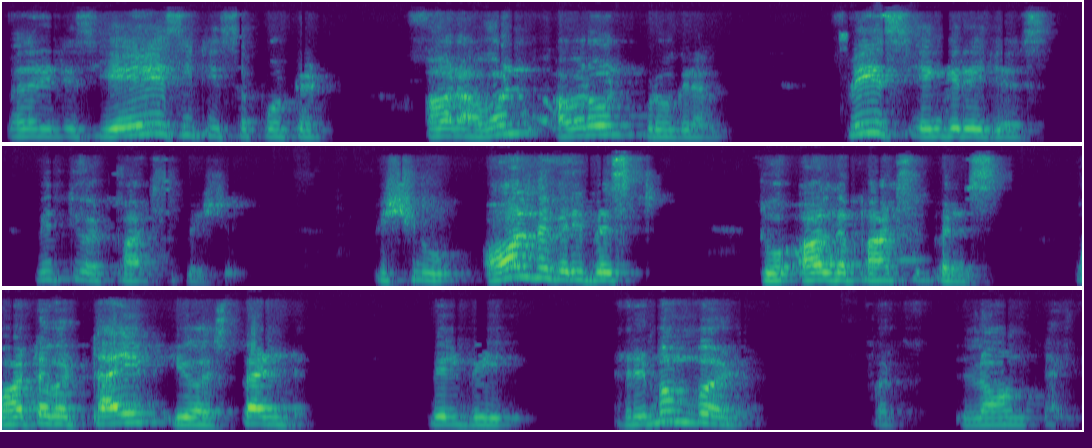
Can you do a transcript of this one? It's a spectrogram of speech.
whether it is AICTE supported or our own, our own program, please encourage us with your participation. Wish you all the very best to all the participants. Whatever time you have spent will be remembered for long time.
